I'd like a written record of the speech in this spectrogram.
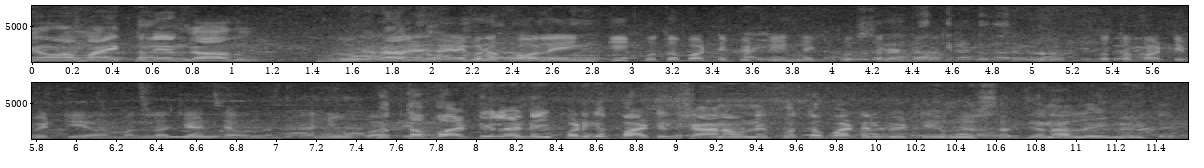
ఏం అమాయకులేం కాదు. జనాలు ఆయన కూడా ఫాలోయింగ్కి కొత్త పార్టీ పెట్టి నెక్కి కొత్త పార్టీ పెట్టి మళ్ళీ ఛాన్స్ ఏముందంట? న్యూ పార్టీ కొత్త పార్టీలు అంటే ఇప్పటికే పార్టీలు చాలా ఉన్నాయి. కొత్త పార్టీలు పెట్టి ఏం చేస్తారు? జనాలు ఏమవుతారు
